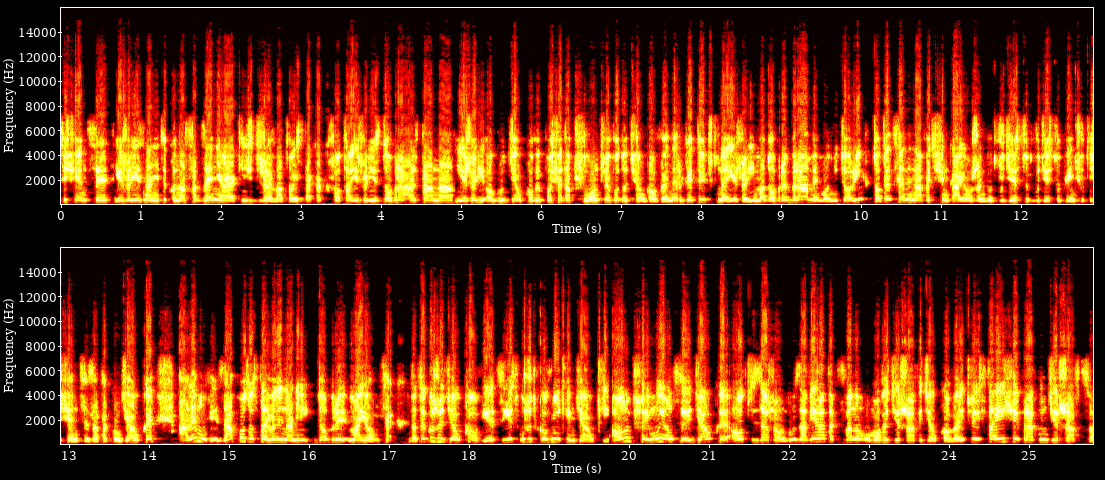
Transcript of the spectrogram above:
tysięcy. Jeżeli jest na nie tylko nasadzenia, jakieś drzewa, to jest taka kwota, jeżeli jest dobra altana, jeżeli ogród działkowy posiada przyłącze wodociągowe, energetyczne, jeżeli ma dobre bramy, monitoring, to te ceny nawet sięgają rzędu 20-25 tysięcy za taką działkę, ale mówię, za pozostawiony na niej dobry majątek. Dlatego, że działkowiec jest użytkownikiem działki. On przejmując działkę od zarządu zawiera tak zwaną umowę dzierżawę dzierżawy działkowej, czyli staje się prawnym dzierżawcą.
